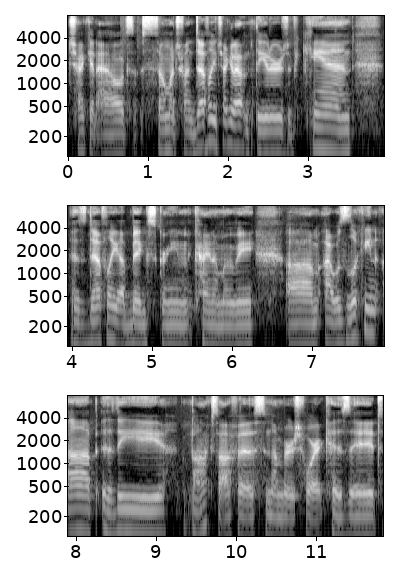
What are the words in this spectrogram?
check it out. So much fun. Definitely check it out in theaters if you can. It's definitely a big screen kind of movie. Um, I was looking up the box office numbers for it because it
